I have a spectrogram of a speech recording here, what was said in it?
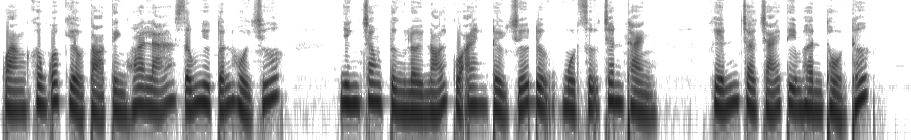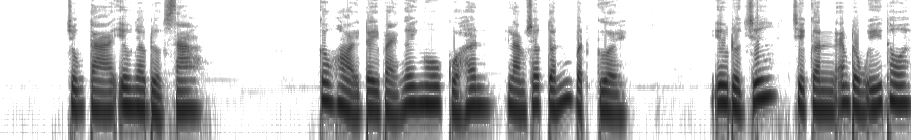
Quang không có kiểu tỏ tình hoa lá giống như Tuấn hồi trước, nhưng trong từng lời nói của anh đều chứa đựng một sự chân thành, khiến cho trái tim Hân thổn thức. Chúng ta yêu nhau được sao? Câu hỏi đầy vẻ ngây ngô của Hân làm cho Tuấn bật cười. Yêu được chứ, chỉ cần em đồng ý thôi.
